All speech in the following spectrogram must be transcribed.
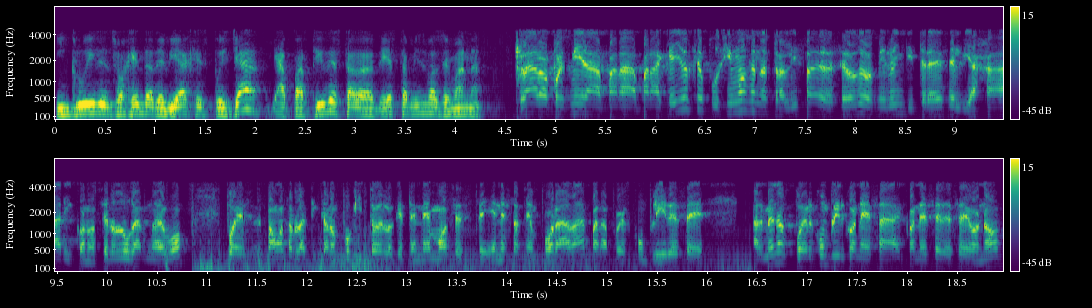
incluir en su agenda de viajes, pues ya, a partir de esta, de esta misma semana? Claro, pues mira, para, para aquellos que pusimos en nuestra lista de deseos de 2023 el viajar y conocer un lugar nuevo, pues vamos a platicar un poquito de lo que tenemos este, en esta temporada para pues cumplir ese, al menos poder cumplir con esa, con ese deseo, ¿no?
